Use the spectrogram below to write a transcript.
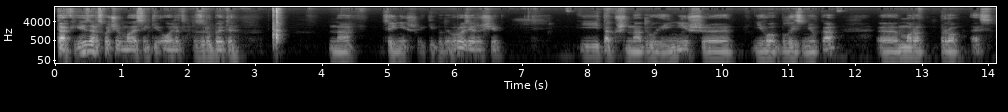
Так, і зараз хочу малесенький огляд зробити на цей ніж, який буде в розіграші. І також на другий ніж е, його близнюка е, Mora Pro S.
